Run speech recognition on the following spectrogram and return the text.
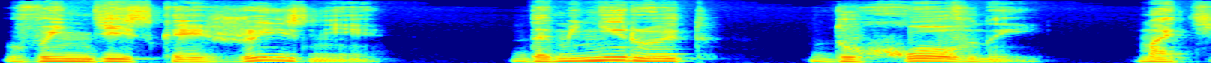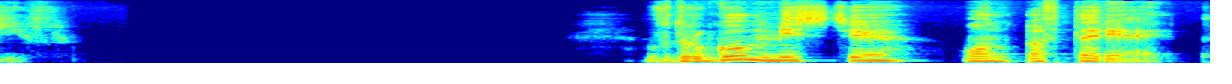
В индийской жизни доминирует духовный мотив. В другом месте он повторяет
